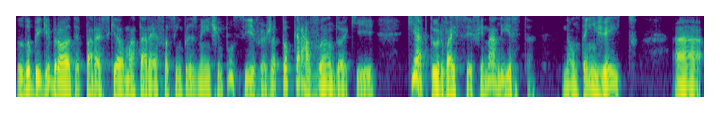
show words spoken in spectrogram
do Big Brother. Parece que é uma tarefa simplesmente impossível. Eu já estou cravando aqui que Arthur vai ser finalista. Não tem jeito. A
